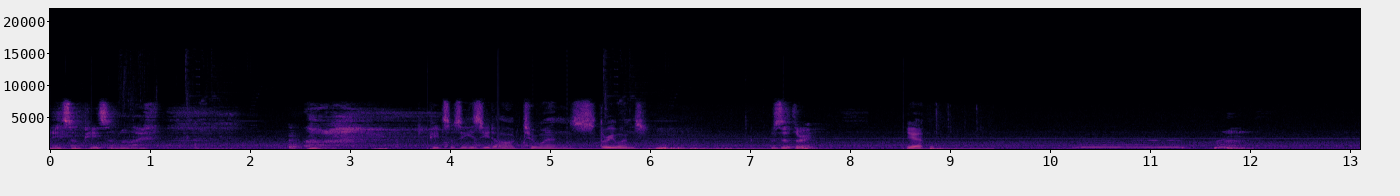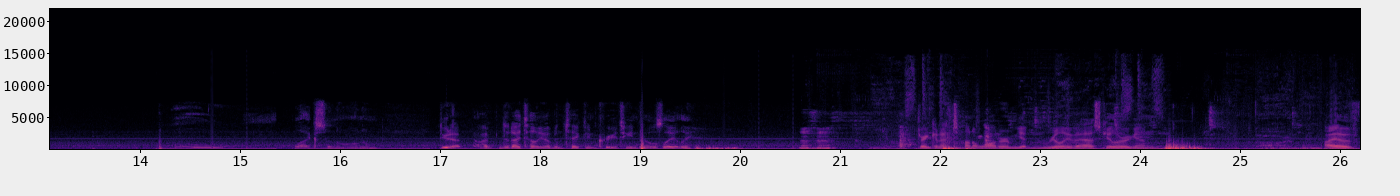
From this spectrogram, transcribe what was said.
Need some pizza in my life. Pizza's easy, dog. Two wins. Three wins. Is it three? Yeah. Hmm. On him. Dude, I, I, did I tell you I've been taking creatine pills lately? Mm-hmm. Drinking a ton of water, I'm getting really vascular again. I have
